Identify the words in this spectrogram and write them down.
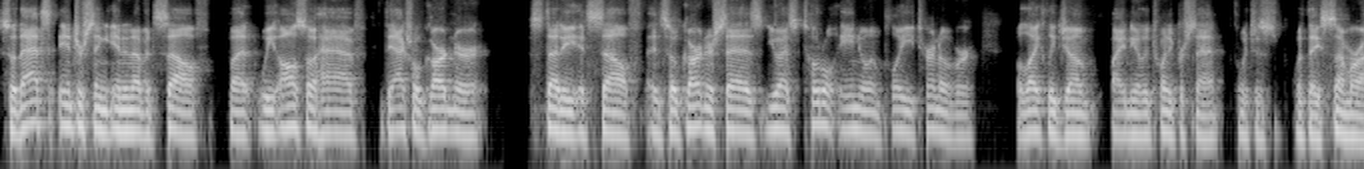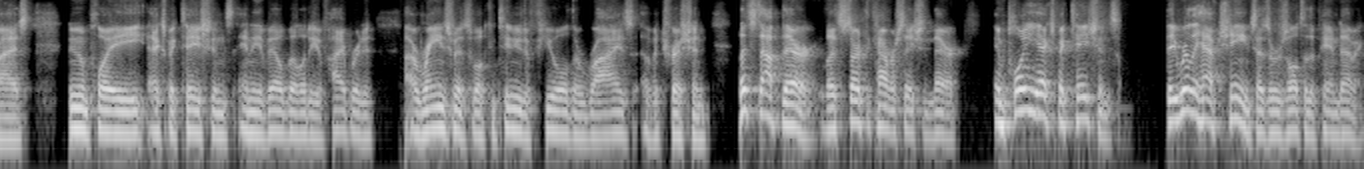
So that's interesting in and of itself. but we also have the actual Gartner study itself. And so Gartner says US total annual employee turnover will likely jump by nearly 20%, which is what they summarize. New employee expectations and the availability of hybrid arrangements will continue to fuel the rise of attrition. Let's stop there. Let's start the conversation there. Employee expectations, they really have changed as a result of the pandemic.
